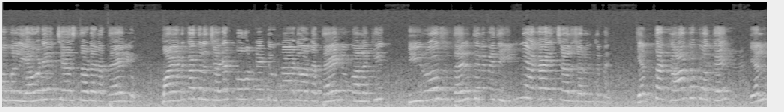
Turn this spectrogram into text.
మమ్మల్ని ఎవడేం చేస్తాడన్న ధైర్యం. మా వెనకాతల జగన్మోహన్ రెడ్డి ఉన్నాడు అన్న ధైర్యం వాళ్ళకి ఈ రోజు దళితుల మీద ఇన్ని అగాయించాలు జరుగుతున్నాయి. ఎంత కాకపోతే ఎల్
